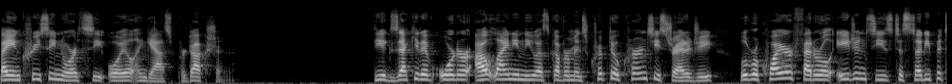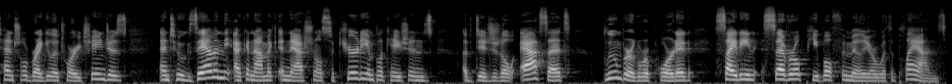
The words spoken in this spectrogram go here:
by increasing North Sea oil and gas production. The executive order outlining the U.S. government's cryptocurrency strategy will require federal agencies to study potential regulatory changes and to examine the economic and national security implications of digital assets, Bloomberg reported, citing several people familiar with the plans.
